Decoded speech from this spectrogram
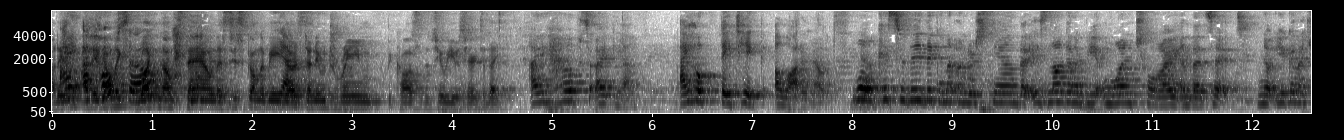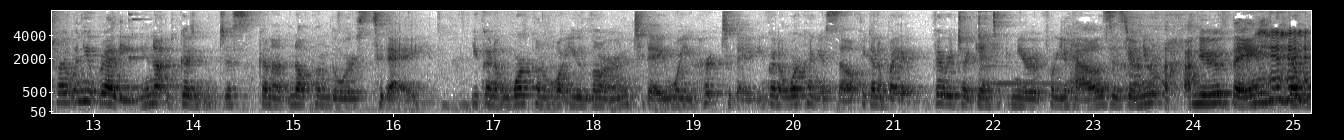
Are they, I- are I they hope going to so. write notes down? Is this going to be Yes. their, their new dream because of the two of you here today? I hope so. I, Yeah. I hope they take a lot of notes. Well, because today they're going to understand that it's not going to be one try and that's it. No, you're going to try it when you're ready. You're not gonna, just going to knock on doors today. You're going to work on what you learned today, what you heard today. You're going to work on yourself. You're going to buy a very gigantic mirror for your house. It's your new new thing. Don't be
